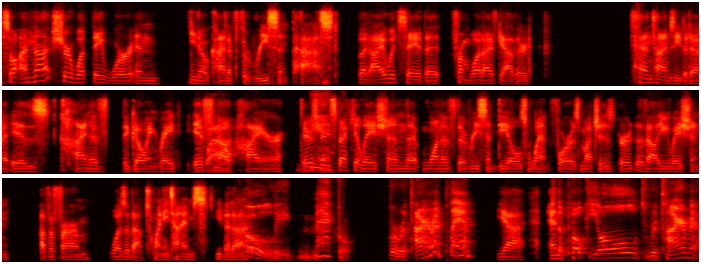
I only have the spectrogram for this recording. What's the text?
So I'm not sure what they were in, you know, kind of the recent past, but I would say that from what I've gathered, 10 times EBITDA is kind of the going rate, if wow. not higher. There's Man. been speculation that one of the recent deals went for as much as, or the valuation of a firm was about 20 times EBITDA. Holy mackerel. For retirement plan? Yeah, and the pokey old retirement.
